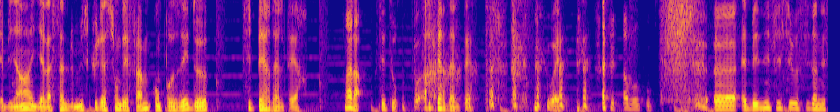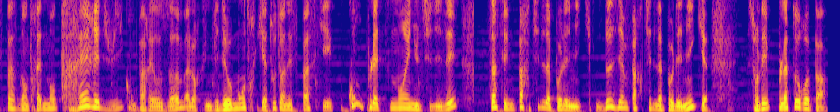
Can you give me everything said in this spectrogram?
eh bien, il y a la salle de musculation des femmes composée de six paires d'haltères. Voilà, c'est tout. Paires d'haltères. ouais, ça fait pas beaucoup. Euh, elle bénéficie aussi d'un espace d'entraînement très réduit comparé aux hommes, alors qu'une vidéo montre qu'il y a tout un espace qui est complètement inutilisé. Ça, c'est une partie de la polémique. Deuxième partie de la polémique, sur les plateaux repas.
